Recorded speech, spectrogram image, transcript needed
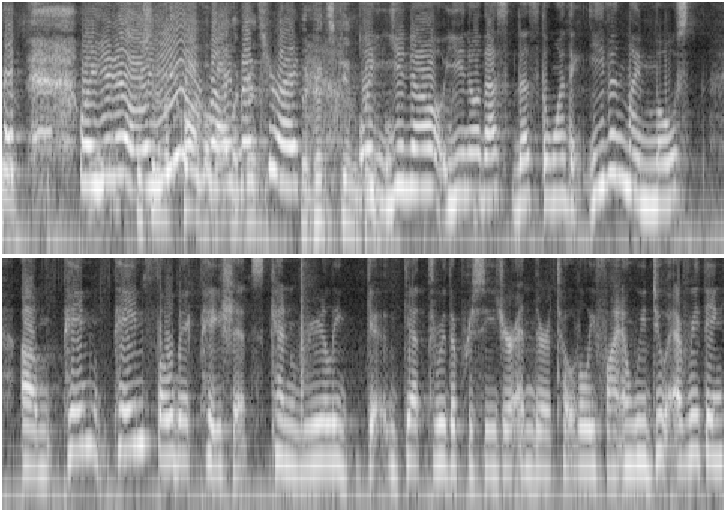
right. too. Well, you know, We should have a you club of all right. the that's good- right. the good skin well, people. you know, you know, that's that's the one thing. Even my most um, pain pain phobic patients can really get, get through the procedure and they're totally fine. And we do everything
